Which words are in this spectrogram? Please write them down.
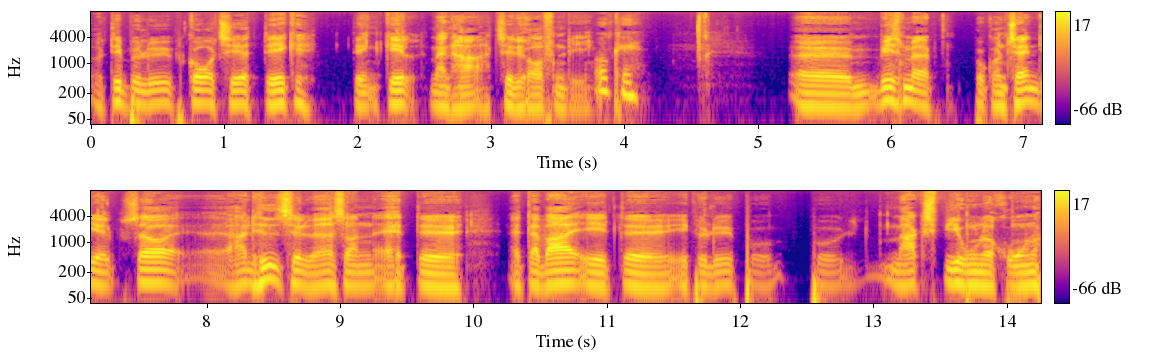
og det beløb går til at dække den gæld, man har til det offentlige. Okay. Øh, hvis man er på kontanthjælp, så har det hidtil været sådan, at, øh, at der var et, øh, et beløb på, på maks 400 kroner,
